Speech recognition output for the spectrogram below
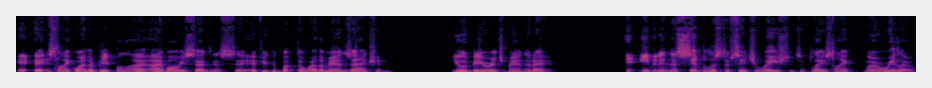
it, it's like weather people. I, I've always said this. If you could book the weatherman's action, you would be a rich man today. Even in the simplest of situations, a place like where we live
